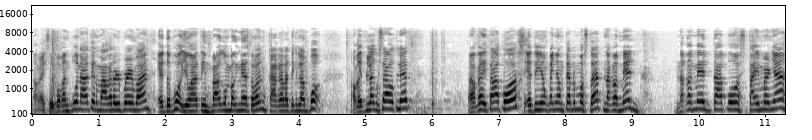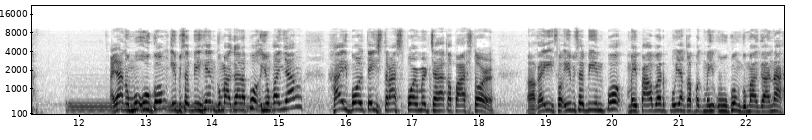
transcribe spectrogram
Okay, subukan po natin mga repair man. Ito po yung ating bagong magnetron, kakarating lang po. Okay, plug sa outlet. Okay, tapos ito yung kanyang thermostat, naka-med. Naka-med tapos timer niya. Ayan, umuugong. Ibig sabihin, gumagana po yung kanyang high voltage transformer tsaka capacitor. Okay? So, ibig sabihin po, may power po yan kapag may ugong gumagana.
